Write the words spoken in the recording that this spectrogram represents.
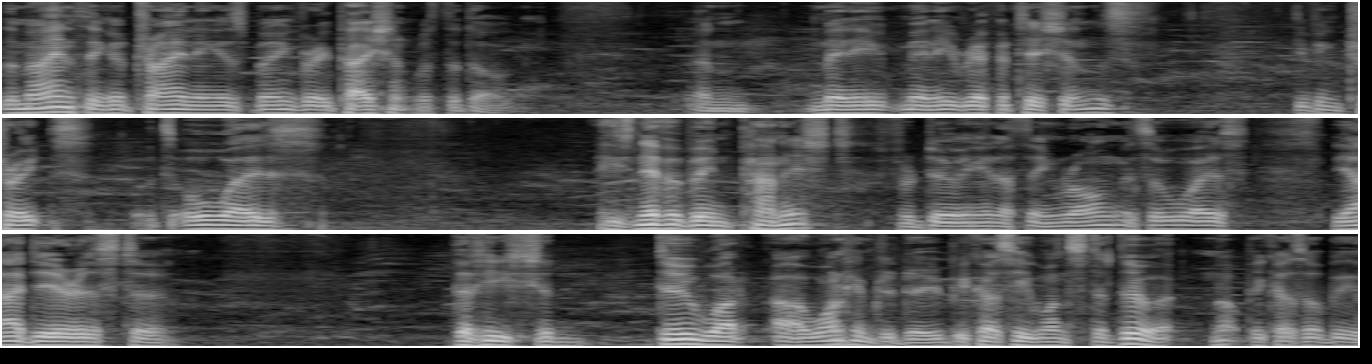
the main thing of training is being very patient with the dog, and many many repetitions, giving treats. It's always. He's never been punished for doing anything wrong. It's always the idea is to that he should do what I want him to do because he wants to do it, not because he'll be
